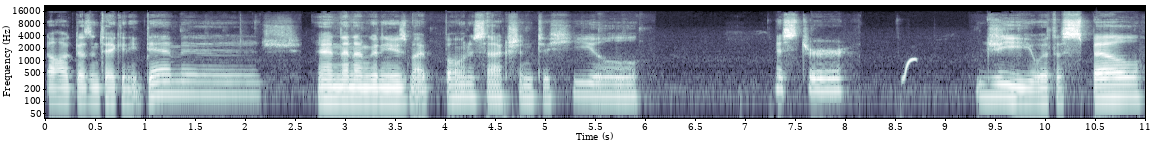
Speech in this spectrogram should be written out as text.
Dog doesn't take any damage. And then I'm going to use my bonus action to heal Mr. G with a spell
